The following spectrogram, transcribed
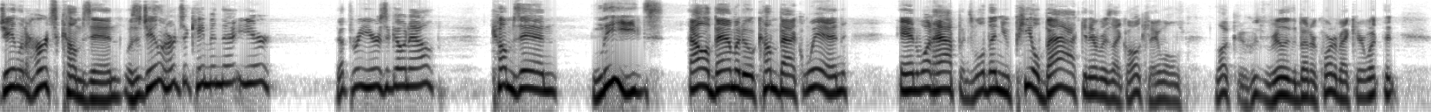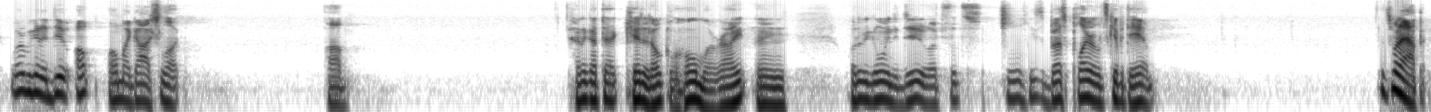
Jalen Hurts comes in. Was it Jalen Hurts that came in that year? That three years ago now? Comes in, leads Alabama to a comeback win. And what happens? Well, then you peel back and everybody's like, okay, well, look, who's really the better quarterback here? What, what are we going to do? Oh, oh my gosh, look. Um, kind of got that kid at Oklahoma, right? I mean, what are we going to do? Let's let's he's the best player. Let's give it to him. That's what happened.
